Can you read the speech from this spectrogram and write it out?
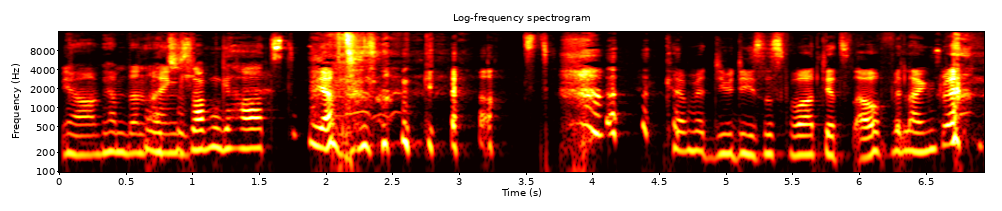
ja, wir haben dann Haben eigentlich. zusammengeharzt. Wir haben zusammen geherzt. Können wir die dieses Wort jetzt auch belangt werden?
